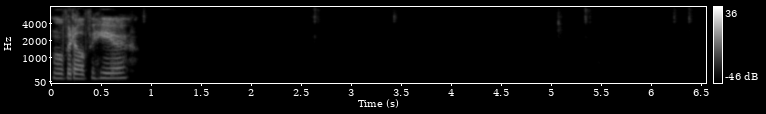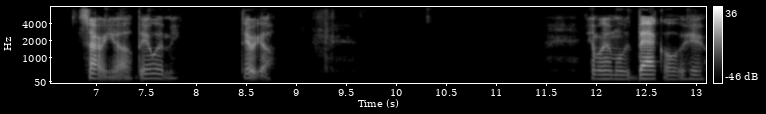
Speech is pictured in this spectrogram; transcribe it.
Move it over here. Sorry, y'all. Bear with me. There we go. And we're going to move back over here.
